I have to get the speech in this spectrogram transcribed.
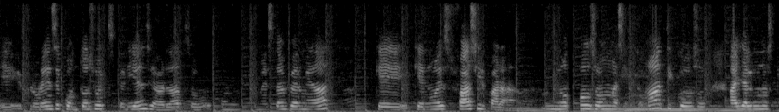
eh, Florense contó su experiencia, ¿verdad?, con, esta enfermedad, que, que, no es fácil para, no todos son asintomáticos, o hay algunos que,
